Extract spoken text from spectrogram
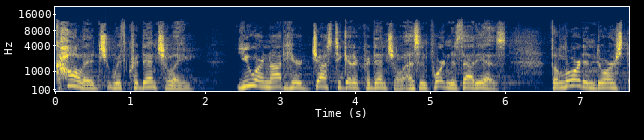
college with credentialing. You are not here just to get a credential, as important as that is. The Lord endorsed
